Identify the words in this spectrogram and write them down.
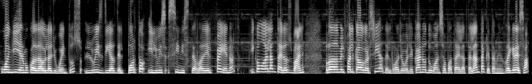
Juan Guillermo Cuadrado de la Juventus, Luis Díaz del Porto y Luis Sinisterra del Feyenoord. Y como delanteros van Radamel Falcao García del Rayo Vallecano, Dubán Zapata del Atalanta, que también regresa,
